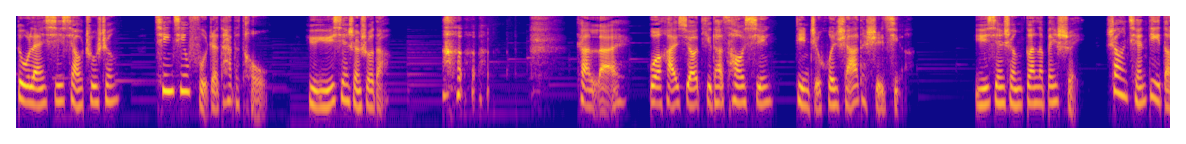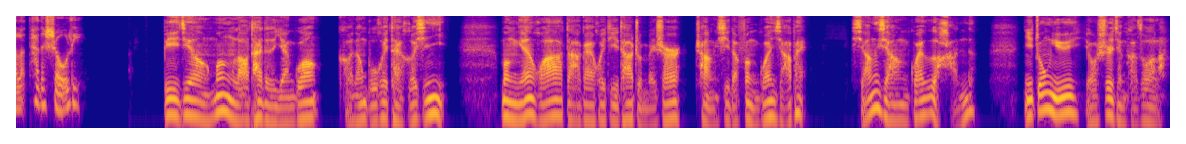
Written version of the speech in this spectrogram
杜兰溪笑出声，轻轻抚着他的头，与于先生说道：“看来我还需要替他操心定制婚纱的事情啊。”于先生端了杯水，上前递到了他的手里。毕竟孟老太太的眼光。可能不会太合心意，孟年华大概会替他准备身唱戏的凤冠霞帔，想想怪恶寒的。你终于有事情可做了。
